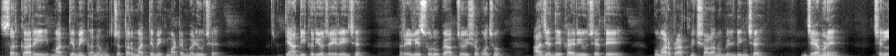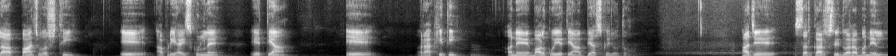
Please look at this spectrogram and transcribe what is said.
સરકારી માધ્યમિક અને ઉચ્ચતર માધ્યમિક માટે મળ્યું છે, ત્યાં દીકરીઓ જઈ રહી છે. રેલી સ્વરૂપે આપ જોઈ શકો છો. આ જે દેખાઈ રહ્યું છે તે કુમાર પ્રાથમિક શાળાનું બિલ્ડિંગ છે, જેમણે છેલ્લા પાંચ વર્ષથી એ આપણી હાઈસ્કૂલને એ ત્યાં એ રાખી હતી અને બાળકોએ ત્યાં અભ્યાસ કર્યો હતો. આજે સરકારશ્રી દ્વારા બનેલ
